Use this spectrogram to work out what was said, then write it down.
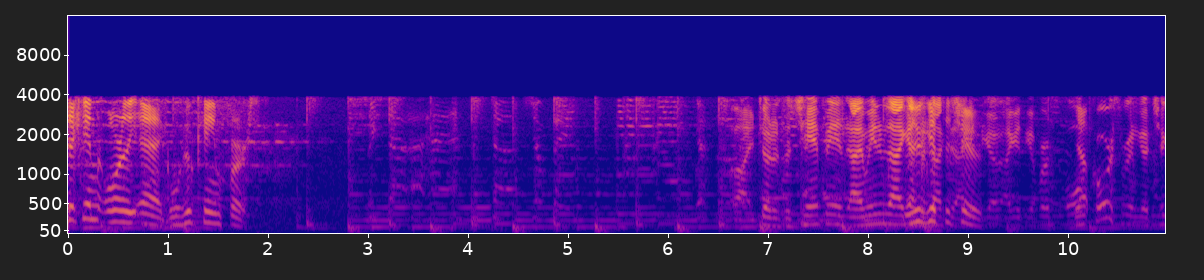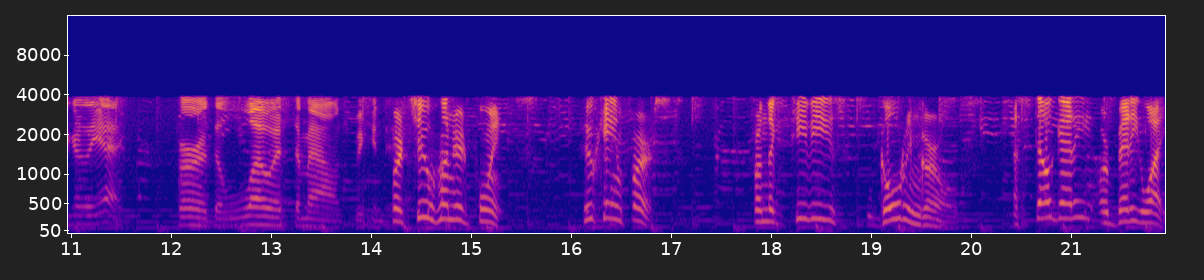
Chicken or the egg? Well, who came first? All right, so does the champion? I mean, I get You get to choose. I get to, go, I get to go first. Well, Yep. of course we're gonna go chicken or the egg for the lowest amount we can do. For 200 points, who came first? From the TV's Golden Girls, Estelle Getty or Betty White?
